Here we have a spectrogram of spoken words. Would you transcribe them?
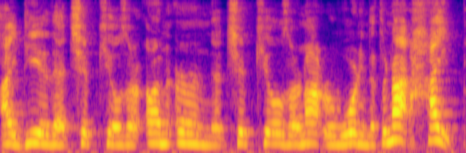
idea that chip kills are unearned, that chip kills are not rewarding, that they're not hype,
